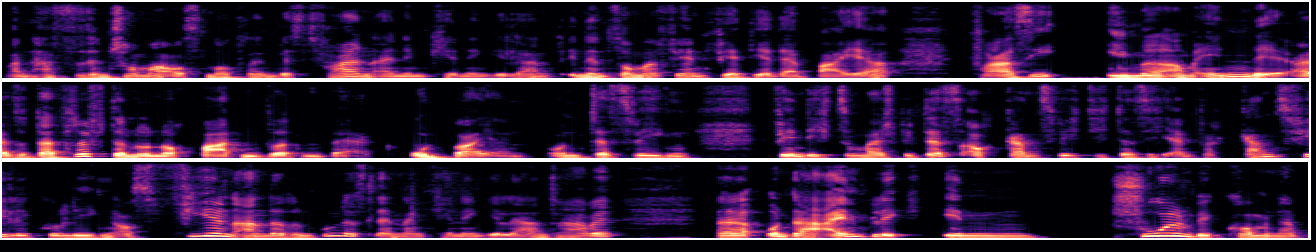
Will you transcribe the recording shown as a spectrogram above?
Wann hast du denn schon mal aus Nordrhein-Westfalen einen kennengelernt? In den Sommerferien fährt ja der Bayer quasi immer am Ende. Also da trifft er nur noch Baden-Württemberg und Bayern. Und deswegen finde ich zum Beispiel das auch ganz wichtig, dass ich einfach ganz viele Kollegen aus vielen anderen Bundesländern kennengelernt habe äh, und da Einblick in Schulen bekommen habe.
